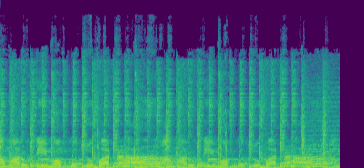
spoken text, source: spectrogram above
અમારું ટીમ ઓફ ગુજ્જુ પાટણ અમારું ટીમ ઓફ ગુજ્જુ પાટણ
